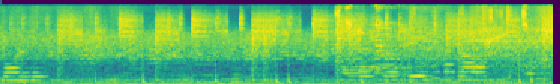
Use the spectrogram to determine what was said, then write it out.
Morning. Special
